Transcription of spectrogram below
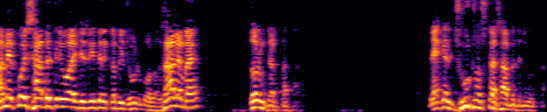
ہمیں کوئی ثابت نہیں ہوا یزید نے کبھی جھوٹ بولا۔ ظالم ہے، ظلم کرتا تھا۔ لیکن جھوٹ اس کا ثابت نہیں ہوتا۔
